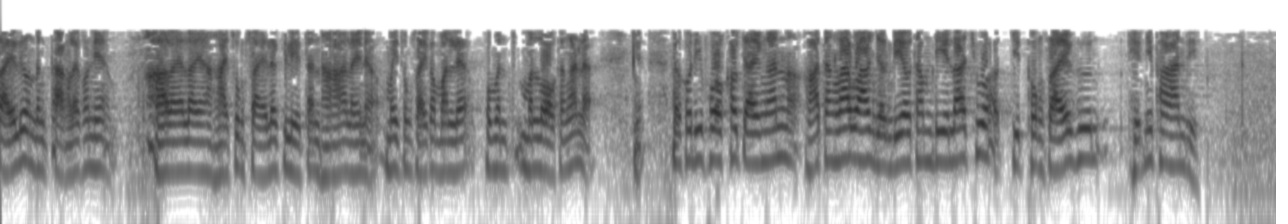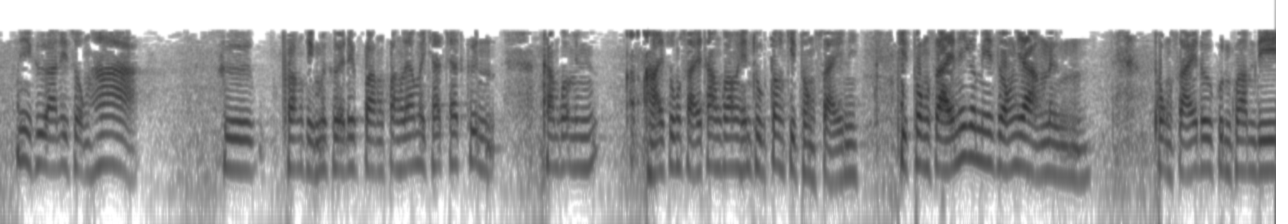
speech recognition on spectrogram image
สัยเรื่องต่าง ๆ แล้วเขาเนี่ยอะไรอะไรหายสงสัยแล้วกิเลสตัณหาอะไรเนี่ยไม่สงสัยกับมันแล้วเพราะมันมันหลอกทั้งนั้นแหละเนี่ยแล้วคนที่พอเข้าใจงั้น หาทางละวางอย่างเดียวทำดีละชั่วจิตผ่องใสคือเห็นนิพพานสินี่คืออานิสงส์ห้าคือฟังสิ่งไม่เคยได้ฟังฟังแล้วไม่ชัดชัดขึ้นทำความ หายสงสัยทำความเห็นถูกต้องจิตผ่องใสนี่ จิตผ่องใสนี่ก็มีสองอย่างหนึ่งผ่องใสโดยคุณความดี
